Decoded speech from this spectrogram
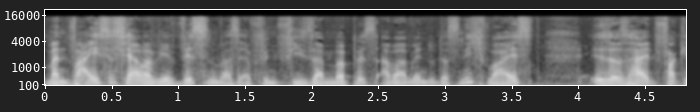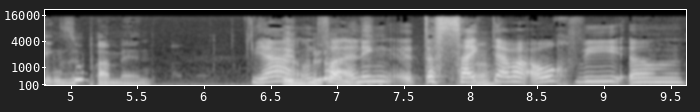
man weiß es ja, aber wir wissen, was er für ein fieser Möpp ist. Aber wenn du das nicht weißt, ist es halt fucking Superman. Ja, In und blond. vor allen Dingen, äh, das zeigt ja, aber auch, wie, ähm,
